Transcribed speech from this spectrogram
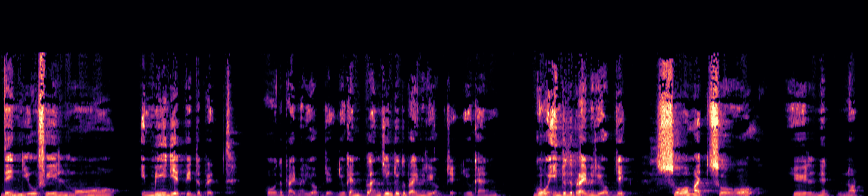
Then you feel more immediate with the breath or the primary object. You can plunge into the primary object. You can go into the primary object so much so you will not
